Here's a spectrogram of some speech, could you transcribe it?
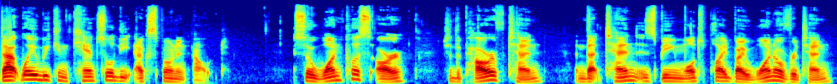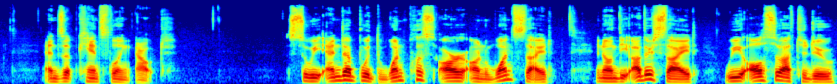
That way we can cancel the exponent out. So 1 plus r to the power of 10 and that 10 is being multiplied by 1 over 10 ends up canceling out. So we end up with 1 plus r on one side, and on the other side, we also have to do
